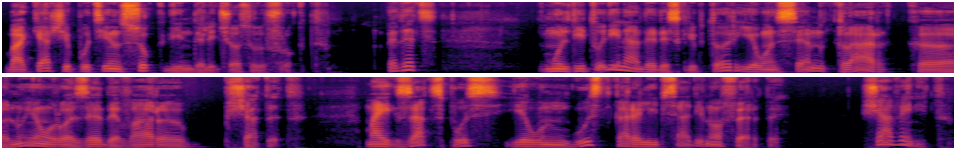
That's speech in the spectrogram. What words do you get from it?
ba chiar și puțin suc din deliciosul fruct. Vedeți, multitudinea de descriptori e un semn clar că nu e un roze de vară și atât. Mai exact spus, e un gust care lipsea din oferte – și a venit.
